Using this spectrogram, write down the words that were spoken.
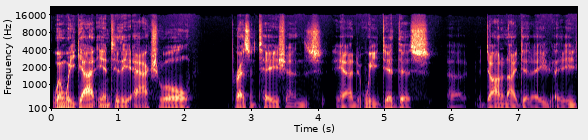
when we got into the actual presentations, and we did this. Uh, Don and I did a, a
